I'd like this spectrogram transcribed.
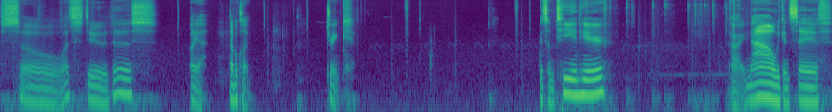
So let's do this. Oh yeah, double click. Drink. Get some tea in here. All right, now we can save.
